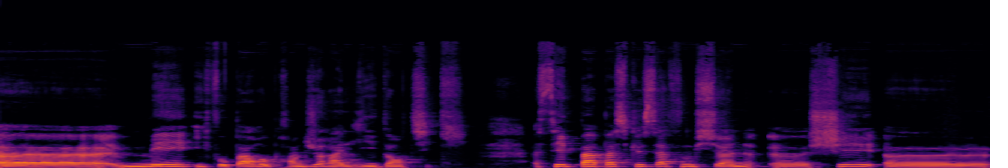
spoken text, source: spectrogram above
euh, mais il faut pas reprendre à l'identique. C'est pas parce que ça fonctionne euh, chez un,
